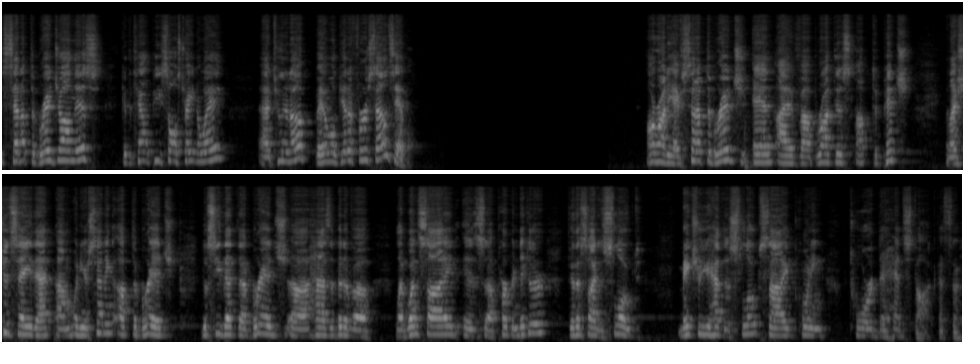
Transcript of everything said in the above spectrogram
set up the bridge on this, get the tailpiece all straightened away, uh, tune it up, and we'll get a first sound sample. Alrighty, I've set up the bridge and I've uh, brought this up to pitch. And I should say that um, when you're setting up the bridge, you'll see that the bridge uh, has a bit of a, like one side is uh, perpendicular, the other side is sloped. Make sure you have the slope side pointing toward the headstock. That's the,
